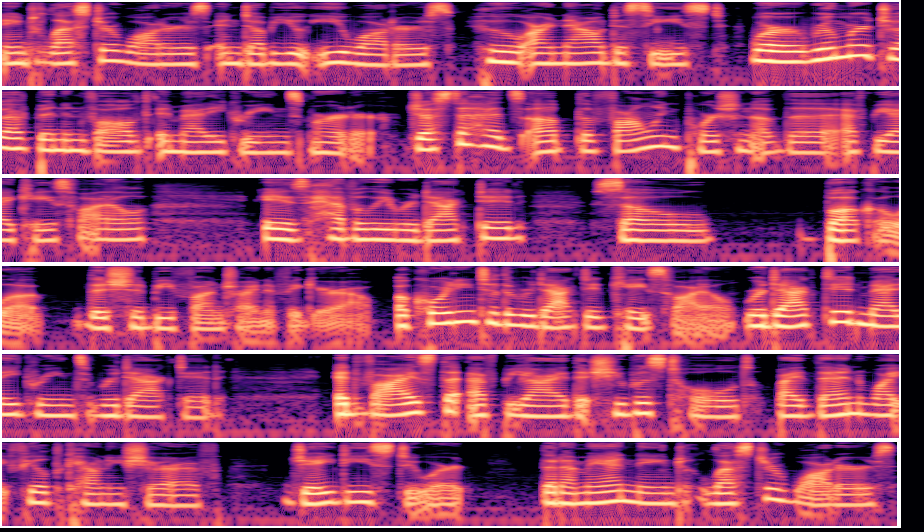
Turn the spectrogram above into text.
named Lester Waters and W.E. Waters, who are now deceased, were rumored to have been involved in Mattie Green's murder. Just a heads up, the following portion of the FBI case file is heavily redacted, so buckle up. This should be fun trying to figure out. According to the redacted case file, redacted Mattie Green's redacted advised the FBI that she was told by then Whitfield County Sheriff J.D. Stewart that a man named Lester Waters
